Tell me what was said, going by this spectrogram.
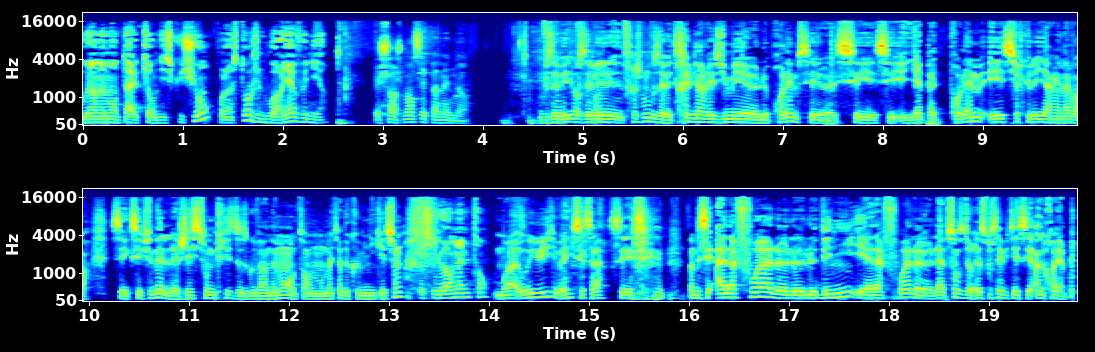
gouvernemental qui est en discussion, pour l'instant, je ne vois rien venir. Le changement, c'est pas maintenant. Vous avez, vous avez, franchement, vous avez très bien résumé euh, le problème. C'est, euh, il n'y a pas de problème et circuler, il n'y a rien à voir. C'est exceptionnel la gestion de crise de ce gouvernement en, en matière de communication. Et c'est le en même temps. Moi, oui, oui, oui, c'est ça. C'est, non, mais c'est à la fois le, le, déni et à la fois l'absence de responsabilité. C'est incroyable.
